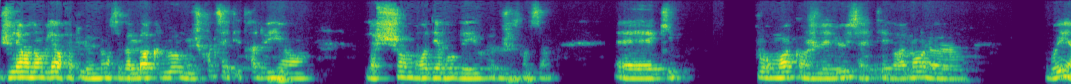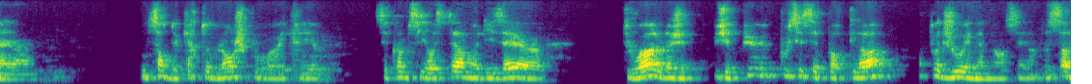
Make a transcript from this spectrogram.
Je l'ai en anglais, en fait, le nom c'est The Lock Room, je crois que ça a été traduit en La Chambre dérobée ou quelque chose comme ça. Et qui, pour moi, quand je l'ai lu, ça a été vraiment le, oui, une sorte de carte blanche pour euh, écrire. C'est comme si Auster me disait, euh, tu vois, là j'ai pu pousser ces portes-là, à toi de jouer maintenant. C'est un peu ça.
